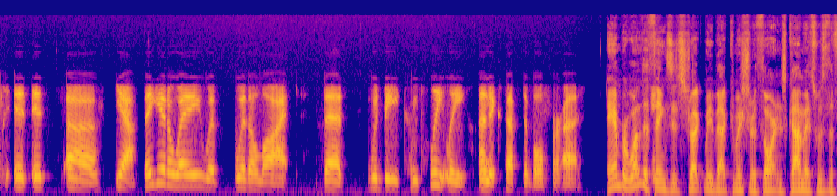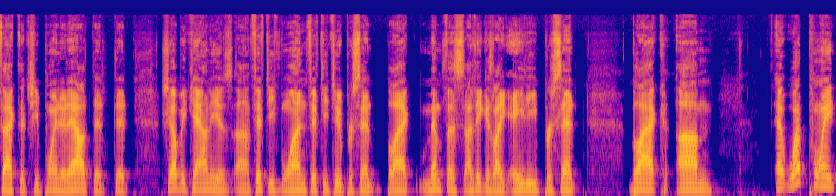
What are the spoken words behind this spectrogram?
it it's uh, yeah, they get away with with a lot that would be completely unacceptable for us. Amber, one of the things that struck me about Commissioner Thornton's comments was the fact that she pointed out that that Shelby County is uh, 51, 52% black. Memphis, I think, is like 80% black. Um, at what point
